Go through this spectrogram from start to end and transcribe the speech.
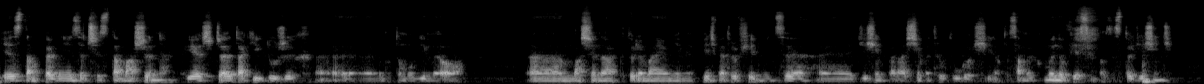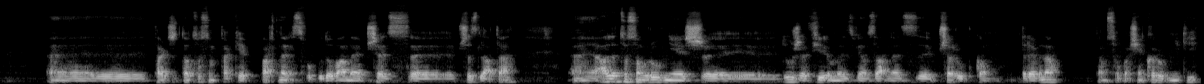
jest tam pewnie ze 300 maszyn, jeszcze takich dużych, e, no bo to mówimy o e, maszynach, które mają nie wiem, 5 metrów średnicy, 10-12 e, metrów długości, no to samych młynów jest chyba ze 110. Także to, to są takie partnerstwo budowane przez, przez lata, ale to są również duże firmy związane z przeróbką drewna. Tam są właśnie korowniki,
